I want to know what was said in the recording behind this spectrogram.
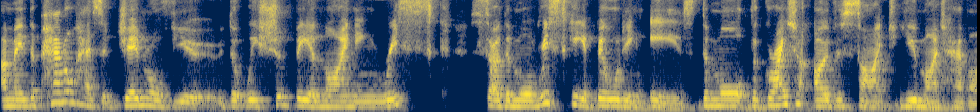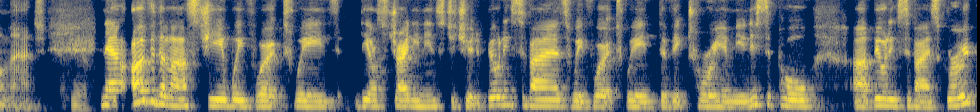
I mean, the panel has a general view that we should be aligning risk so the more risky a building is, the more the greater oversight you might have on that. Yeah. Now, over the last year, we've worked with the Australian Institute of Building Surveyors, we've worked with the Victorian Municipal uh, Building Surveyors Group,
